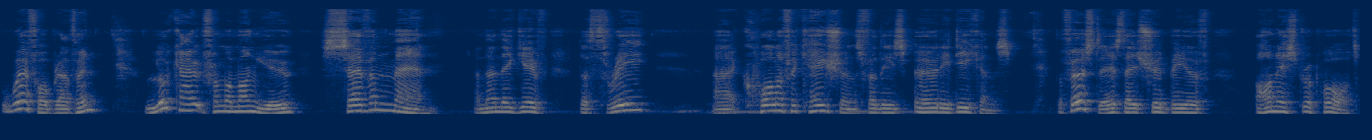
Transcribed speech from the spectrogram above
Wherefore, brethren, look out from among you seven men. And then they give the three uh, qualifications for these early deacons. The first is they should be of honest report.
